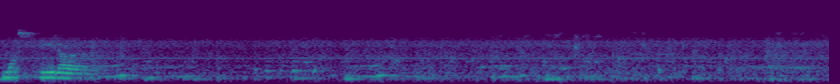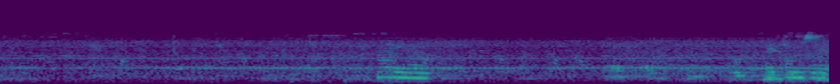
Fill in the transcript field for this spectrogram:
Mosquito. Oh yeah. Here comes it.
